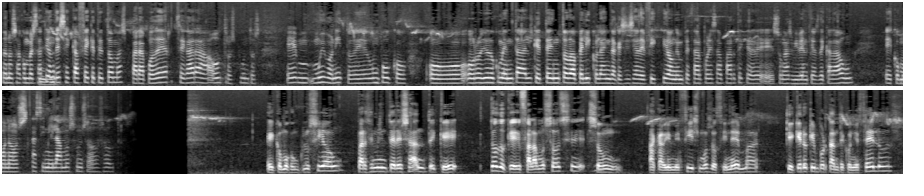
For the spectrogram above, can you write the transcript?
da nosa conversación, mm. dese café que te tomas para poder chegar a outros puntos. É moi bonito, é un pouco o, o rollo documental que ten toda a película, ainda que sexa de ficción, empezar por esa parte que eh, son as vivencias de cada un e como nos asimilamos uns aos outros. E como conclusión, pareceme interesante que todo o que falamos hoxe son academicismos do cinema que creo que é importante coñecelos,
